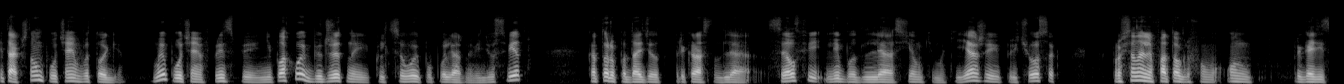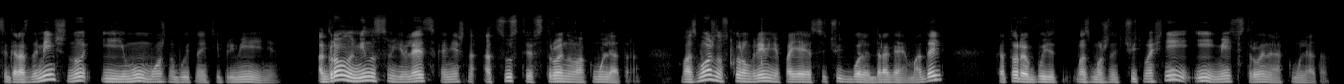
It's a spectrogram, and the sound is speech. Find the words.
Итак, что мы получаем в итоге? Мы получаем, в принципе, неплохой бюджетный кольцевой популярный видеосвет, который подойдет прекрасно для селфи, либо для съемки макияжей, причесок. Профессиональным фотографам он пригодится гораздо меньше, но и ему можно будет найти применение. Огромным минусом является, конечно, отсутствие встроенного аккумулятора. Возможно, в скором времени появится чуть более дорогая модель, которая будет, возможно, чуть мощнее и иметь встроенный аккумулятор.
